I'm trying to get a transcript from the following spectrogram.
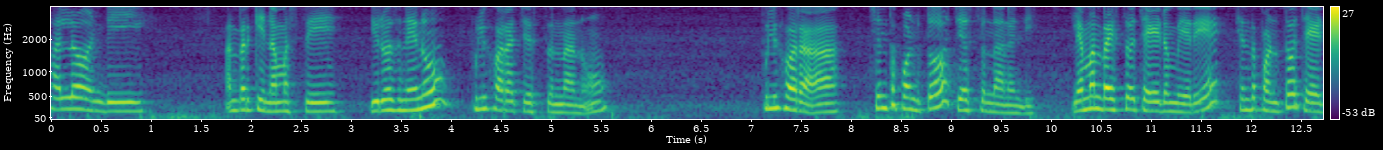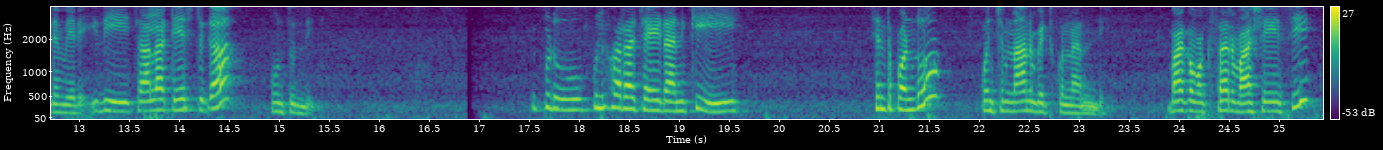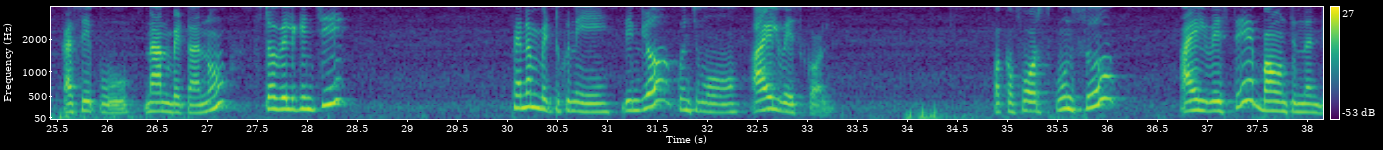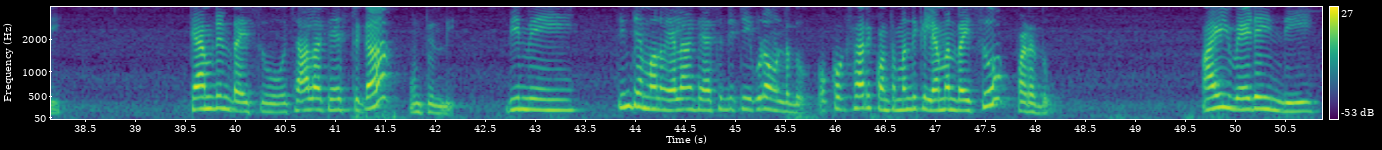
Hello అండి. అందరికీ నమస్తే. ఈరోజు నేను పులిహోర చేస్తున్నాను. పులిహోర చింతపండుతో చేస్తున్నానండి. లెమన్ రైస్తో చేయడం వేరే చింతపండుతో చేయడం వేరే. ఇది చాలా టేస్ట్గా ఉంటుంది. ఇప్పుడు పులిహోర చేయడానికి చింతపండు కొంచెం నానబెట్టుకున్నానండి. బాగా ఒకసారి వాష్ చేసి కాసేపు నానబెట్టాను. స్టవ్ వెలిగించి పెనం పెట్టుకుని దీనిలో కొంచెము ఆయిల్ వేసుకోవాలి. ఒక ఫోర్ స్పూన్స్ ఆయిల్ వేస్తే బాగుంటుందండి. ట్యామరిన్ రైసు చాలా టేస్ట్గా ఉంటుంది. దీన్ని తింటే మనం ఎలాంటి అసిడిటీ కూడా ఉండదు. ఒక్కొక్కసారి కొంతమందికి లెమన్ రైసు పడదు. ఆయిల్ వేడైంది.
